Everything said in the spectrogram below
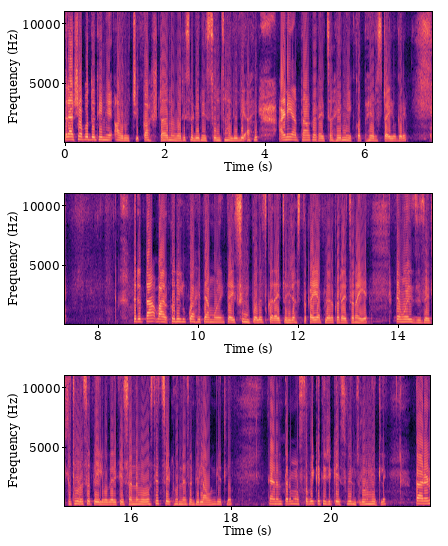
तर अशा पद्धतीने आरूची काष्टा नऊवारी सडी नेसून झालेली आहे. आणि आता करायचं आहे मेकअप हेअरस्टाईल वगैरे. तर आता वारकरी लुक आहे त्यामुळे काही सिम्पलच करायचं हे जास्त काही आपल्याला करायचं नाही आहे त्यामुळे इझी जाईल. तर थोडंसं तेल वगैरे केसांना व्यवस्थित सेट होण्यासाठी लावून घेतलं. त्यानंतर मस्तपैकी तिचे केस विंचरून घेतले. कारण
